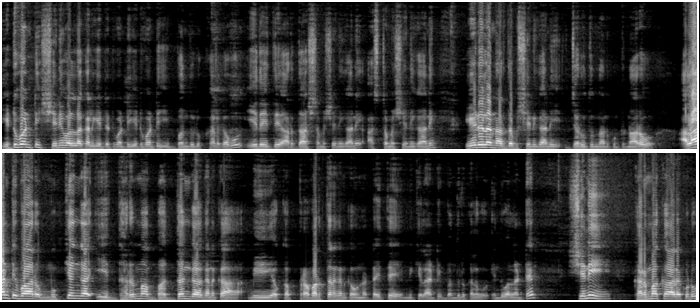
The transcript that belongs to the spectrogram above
ఎటువంటి శని వల్ల కలిగేటటువంటి ఎటువంటి ఇబ్బందులు కలగవు. ఏదైతే అర్ధాశ్రమ శని కానీ అష్టమ శని కానీ ఏడేళ్ళ నర్ధపు శని కానీ జరుగుతుంది అనుకుంటున్నారో అలాంటి వారు ముఖ్యంగా ఈ ధర్మబద్ధంగా గనక మీ యొక్క ప్రవర్తన కనుక ఉన్నట్టయితే మీకు ఎలాంటి ఇబ్బందులు కలవు ఎందువల్లంటే శని కర్మకారకుడు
